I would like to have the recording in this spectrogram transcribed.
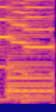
Thank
